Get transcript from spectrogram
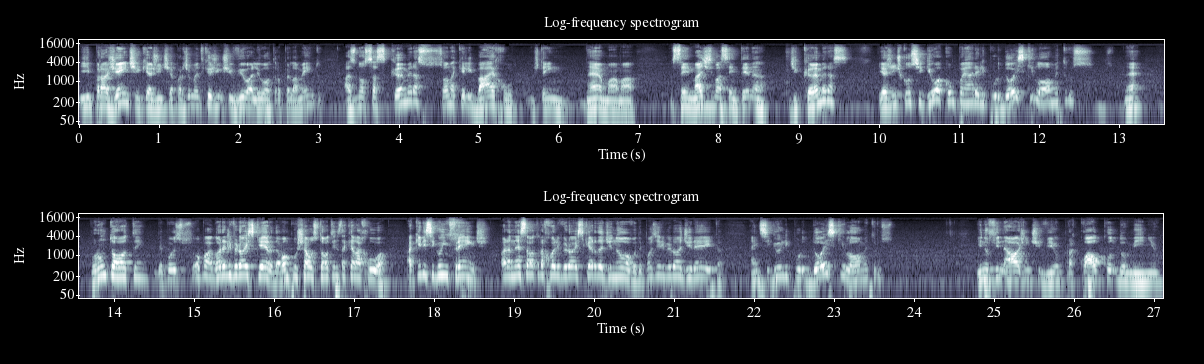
E para gente, que a gente, a partir do momento que a gente viu ali o atropelamento, as nossas câmeras, só naquele bairro, a gente tem né, uma, uma, mais de uma centena de câmeras, e a gente conseguiu acompanhar ele por dois quilômetros, né? Por um totem, depois, opa, agora ele virou à esquerda, vamos puxar os totens daquela rua. Aqui ele seguiu em frente, olha, nessa outra rua ele virou à esquerda de novo, depois ele virou à direita. A gente seguiu ele por dois quilômetros e no final a gente viu para qual condomínio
